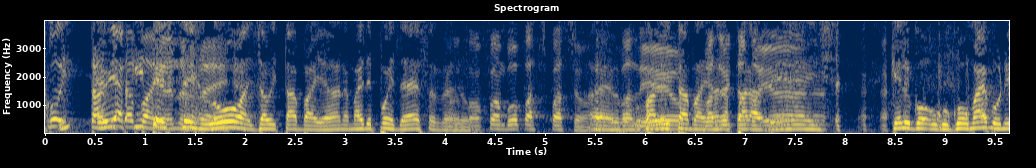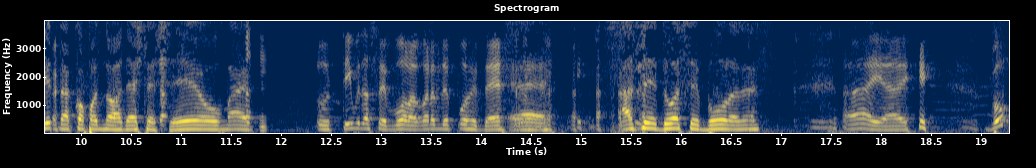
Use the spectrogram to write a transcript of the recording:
Coitado eu ia aqui tecer loas ao Itabaiana, mas depois dessa, velho. Foi, foi uma boa participação. É, né? valeu, Itabaiana, valeu, Itabaiana. parabéns. Aquele gol, o gol mais bonito da Copa do Nordeste é seu, mas O time da cebola agora depois dessa. é, azedou a cebola, né? Ai, ai. Vamos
